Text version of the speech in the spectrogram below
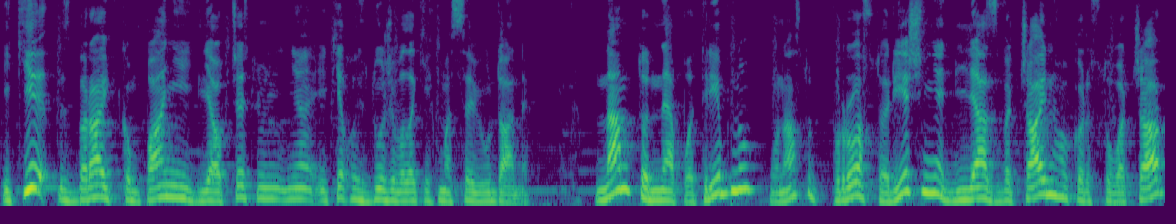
які збирають компанії для обчислення якихось дуже великих масивів даних. Нам то не потрібно. У нас тут просто рішення для звичайного користувача,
